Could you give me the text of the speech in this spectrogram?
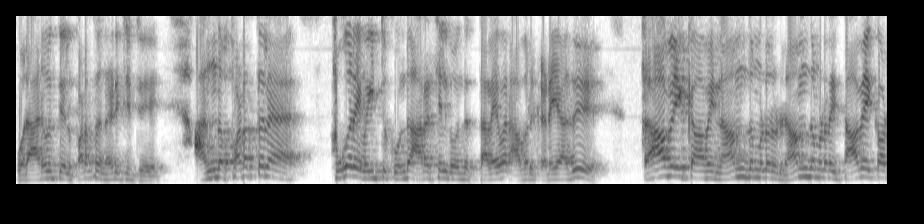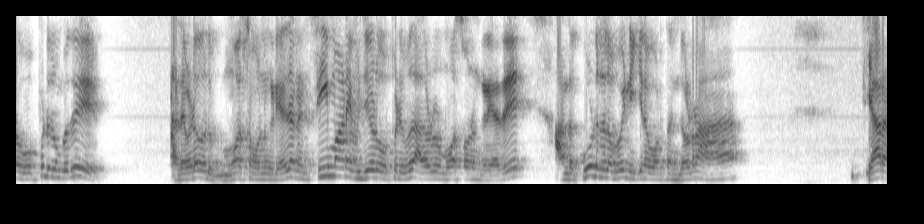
ஒரு அறுபத்தேழு படத்தை நடிச்சிட்டு அந்த படத்துல புகழை வைத்துக்கொண்டு அரசியலுக்கு வந்த தலைவர் அவர் கிடையாது. தாவைக்காவை நாம் தமிழர் நாம் தமிழரை தாவைக்காவோட ஒப்பிடும்போது அதை விட ஒரு மோசம் ஒன்றும் கிடையாது. ஆனால் சீமானை விஜயோட ஒப்பிடும்போது அதை விட ஒரு மோசம் ஒன்றும் கிடையாது. அந்த கூட்டத்தில் போய் நிற்கிற ஒருத்தன் சொல்கிறான் யார?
